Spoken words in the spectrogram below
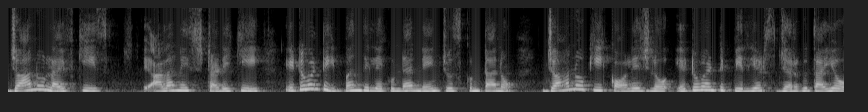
జాను లైఫ్కి అలానే స్టడీకి ఎటువంటి ఇబ్బంది లేకుండా నేను చూసుకుంటాను. జానుకి కాలేజ్లో ఎటువంటి పీరియడ్స్ జరుగుతాయో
